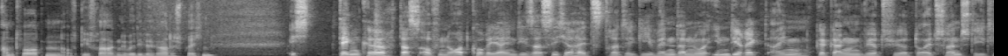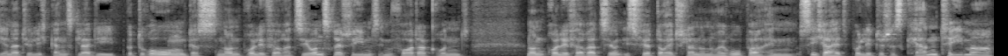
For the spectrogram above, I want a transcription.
Antworten auf die Fragen, über die wir gerade sprechen? Ich denke, dass auf Nordkorea in dieser Sicherheitsstrategie, wenn dann nur indirekt eingegangen wird für Deutschland, steht hier natürlich ganz klar die Bedrohung des Nonproliferationsregimes im Vordergrund. Nonproliferation ist für Deutschland und Europa ein sicherheitspolitisches Kernthema.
